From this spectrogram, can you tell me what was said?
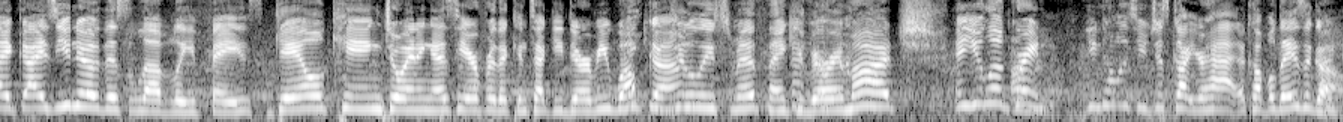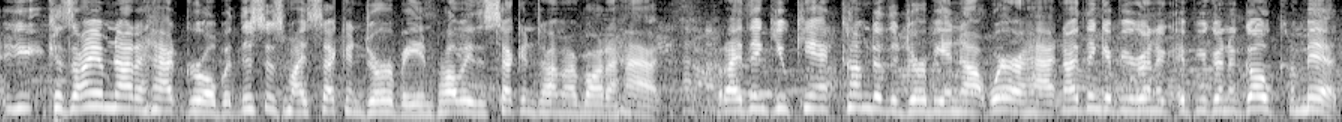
right, guys, you know this lovely face. Gail King joining us here for the Kentucky Derby. Welcome. Thank you, Julie Smith. Thank you very much. And you look great. Um, you told us you just got your hat a couple days ago. Because I am not a hat girl, but this is my second Derby and probably the second time I bought a hat. But I think you can't come to the Derby and not wear a hat. And I think if you're gonna if you're gonna go, commit.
